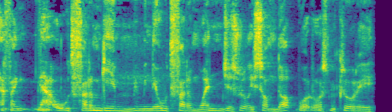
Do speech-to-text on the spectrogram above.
I think that old firm game. I mean, the old firm win just really summed up what Ross McCrorie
